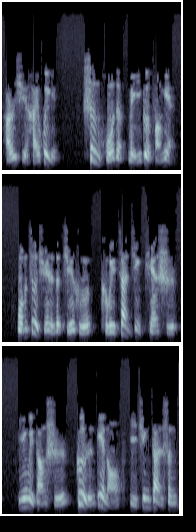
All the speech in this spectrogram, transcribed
而且还会引生活的每一个方面。我们这群人的结合可谓占尽天时，因为当时个人电脑已经诞生，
